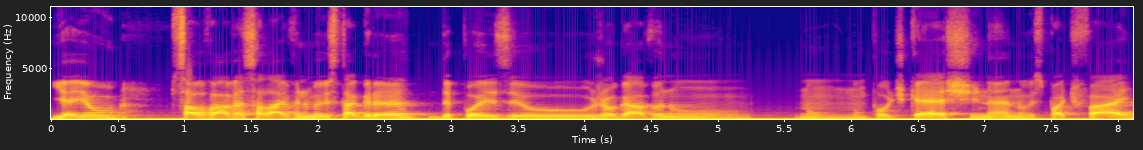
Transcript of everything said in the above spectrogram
E aí eu salvava essa live no meu Instagram, depois eu jogava no, num, num podcast, né, no Spotify.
